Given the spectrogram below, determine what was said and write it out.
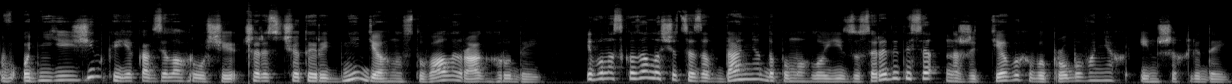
В однієї жінки, яка взяла гроші, через 4 дні діагностували рак грудей, і вона сказала, що це завдання допомогло їй зосередитися на життєвих випробуваннях інших людей.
